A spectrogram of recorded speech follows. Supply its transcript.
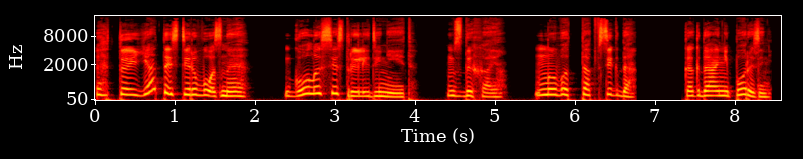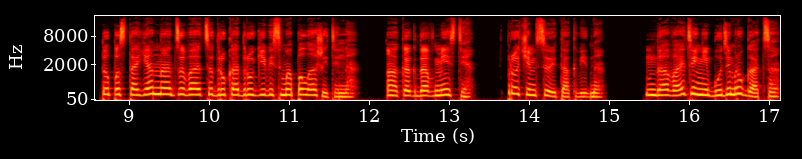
«Это я-то стервозная?» Голос сестры леденеет. Вздыхаю. Ну вот так всегда. Когда они порознь, то постоянно отзываются друг о друге весьма положительно. А когда вместе, впрочем, все и так видно. Давайте не будем ругаться.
